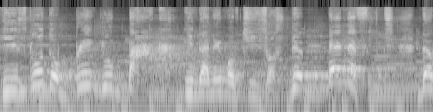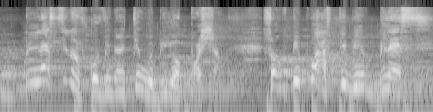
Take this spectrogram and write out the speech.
He is going to bring you back in the name of Jesus. The benefit, the blessing of COVID 19 will be your portion. Some people are still being blessed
